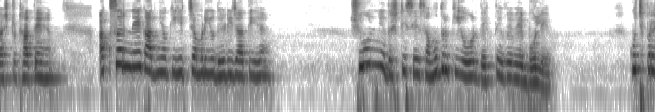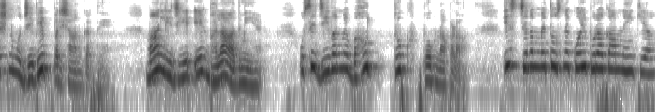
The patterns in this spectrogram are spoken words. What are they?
कष्ट उठाते हैं। अक्सर नेक आदमियों की ही चमड़ी उधेड़ी जाती है। शून्य दृष्टि से समुद्र की ओर देखते हुए वे बोले, कुछ प्रश्न मुझे भी परेशान करते हैं। मान लीजिए एक भला आदमी है। उसे जीवन में बहुत दुख भोगना पड़ा। इस जन्म में तो उसने कोई बुरा काम नहीं किया।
